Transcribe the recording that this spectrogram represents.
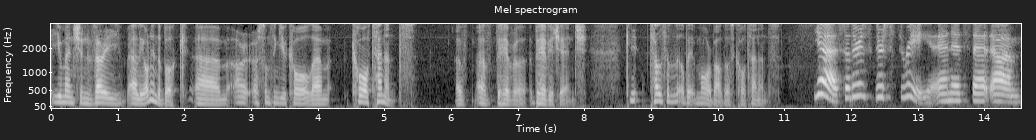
you mentioned very early on in the book um, are, are, something you call um, core tenets of, of behavior behavior change. Can you tell us a little bit more about those core tenants? Yeah, so there's there's three, and it's that, um,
